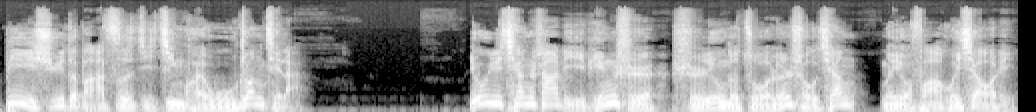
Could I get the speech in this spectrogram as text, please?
必须得把自己尽快武装起来。由于枪杀李平时使用的左轮手枪没有发挥效力，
